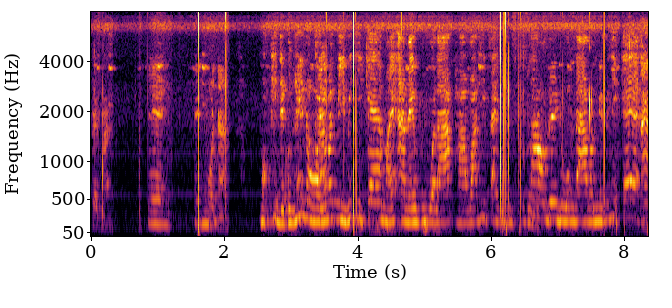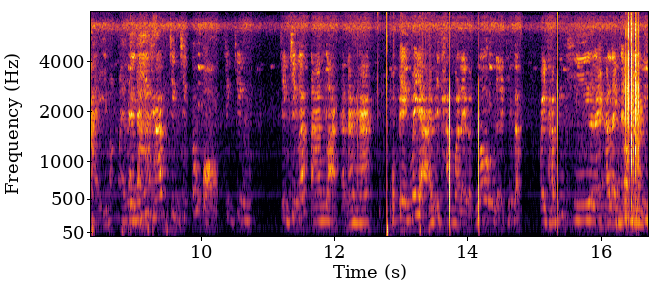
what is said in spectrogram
เป็นไหมเป็นเป็นหมดอะบอกผิดอย่าเพิ่งให้น้อยแล้วมันมีวิธีแก้ไหมอะในเวลาภาวะที่ใจมันเศร้าด้วยดวงดาวมันมีวิธีแก้ไขบ้างไหมอล่ะย่างจ๊ะนี้ครับ ริงๆแล้วตามหลักอะนะฮะ ผมเองไม่อยากให้ไปทำอะไรแบบนอกเหนือที่แบบไปทำพิธีอะไรอะไรกันอันนี้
